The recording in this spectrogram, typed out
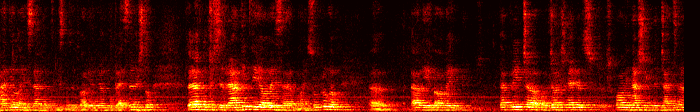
radila i sad dok nismo zatvorili u Njujorku predstavništvu. Verovatno ću se vratiti ovaj, sa mojim suprugom, eh, ali ovaj, ta priča o George Harriot školi našim dečacima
